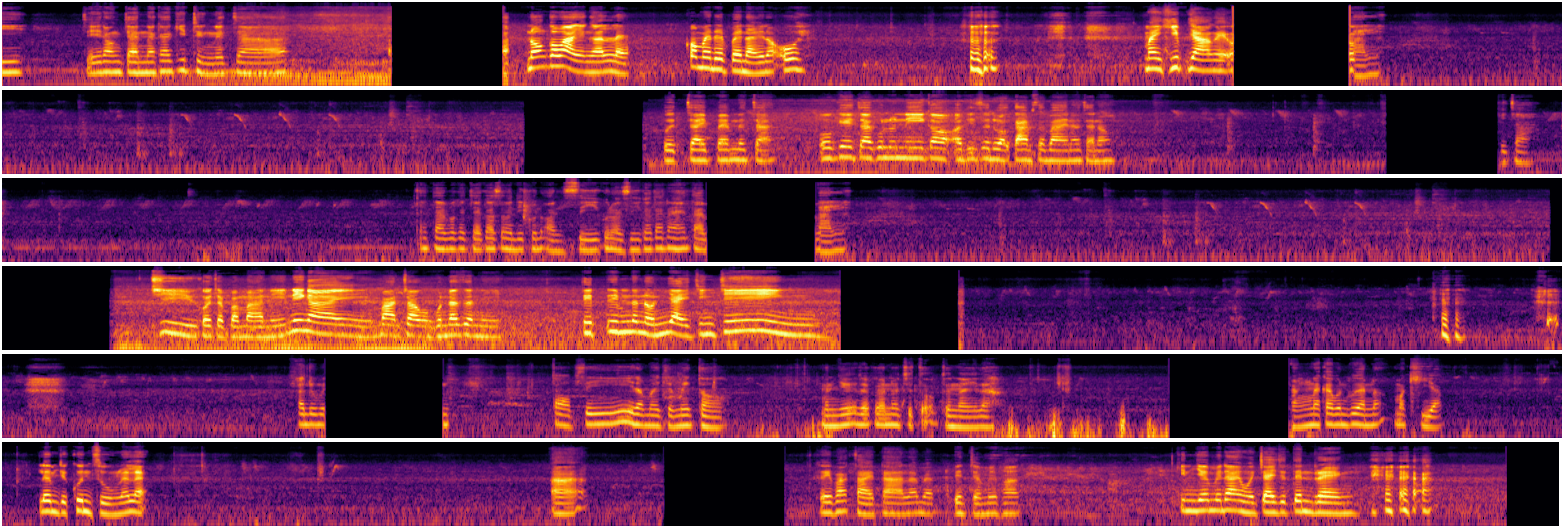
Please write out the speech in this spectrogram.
เจ๊ทองจันนะคะ คิดถึงนะจ๊ะน้องก็ว่าอย่างนั้นแหละ ก็ไม่ได้ไปไหนเนาะโอ้ย ไม่คลิปยาวไงโอ๊ยเปิดใจแป๊บนะจ๊ะ โอเคจ้ะคุณลุนีก็เอาที่สะดวกตามสบายนะจ๊ะเนาะจ้าให้ตายประกระจายก็สวัสดีคุณอ่อนสีคุณอ่อนสีก็ตั้งได้ให้ตายร้านละชี่ ก็จะประมาณนี้ นี่ไงบ้านเช่าของคุณทัศนี ติดริมถนนใหญ่จริง ๆอะดูตอบสิทำไมจะไม่ตอบ มันเยอะแล้วก็น่าจะตอบตัวไหนล่ะหนังนะคะเพื่อนๆเนาะมาเขียบ เริ่มจะขึ้นสูงแล้วแหละอ่าเคยพักสายตาแล้วแบบเป็นจะไม่พัก กินเยอะไม่ได้หัวใจจะเต้นแรง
